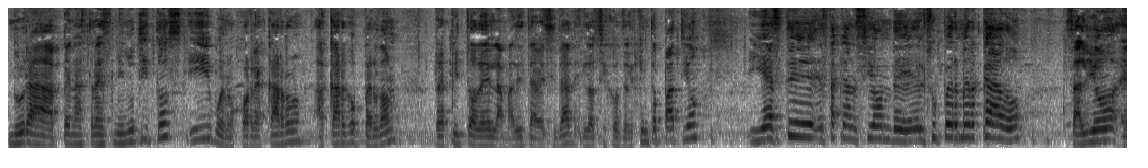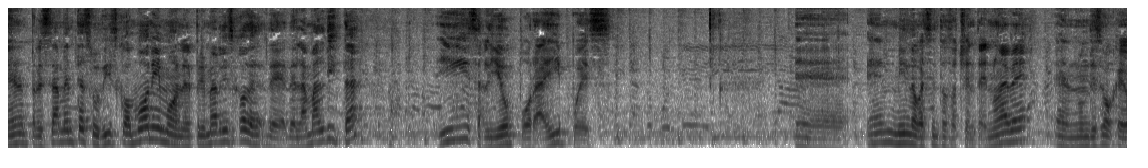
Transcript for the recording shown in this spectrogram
Dura apenas tres minutitos. Y bueno, corre a, carro, a cargo, perdón. Repito, de La Maldita Vecindad y Los Hijos del Quinto Patio. Y este, esta canción de El Supermercado salió en precisamente su disco homónimo, en el primer disco de- de La Maldita. Y salió por ahí, pues, eh, en 1989, en un disco que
